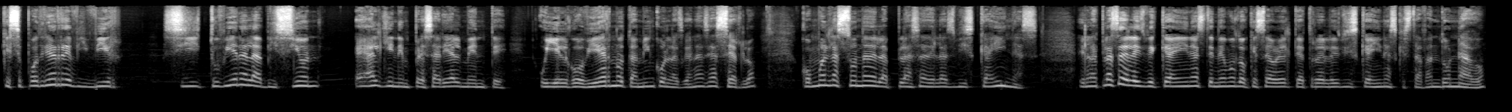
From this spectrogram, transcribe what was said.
que se podría revivir si tuviera la visión alguien empresarialmente y el gobierno también con las ganas de hacerlo, como en la zona de la Plaza de las Vizcaínas. En la Plaza de las Vizcaínas tenemos lo que es ahora el Teatro de las Vizcaínas, que está abandonado,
